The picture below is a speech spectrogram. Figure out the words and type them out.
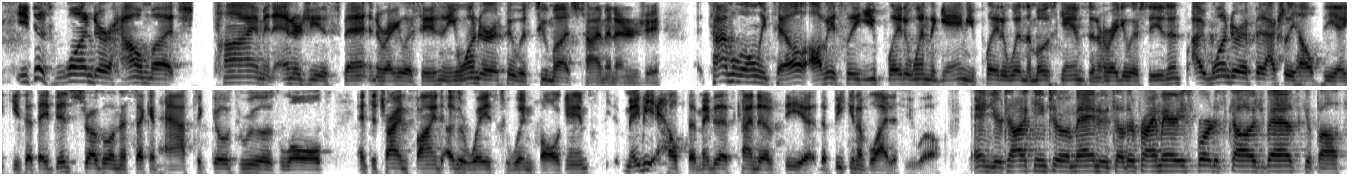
you just wonder how much time and energy is spent in the regular season. And you wonder if it was too much time and energy time will only tell. Obviously, you play to win the game. You play to win the most games in a regular season. I wonder if it actually helped the Yankees that they did struggle in the second half to go through those lulls and to try and find other ways to win ball games. Maybe it helped them. Maybe that's kind of the uh, the beacon of light, if you will. And you're talking to a man whose other primary sport is college basketball.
